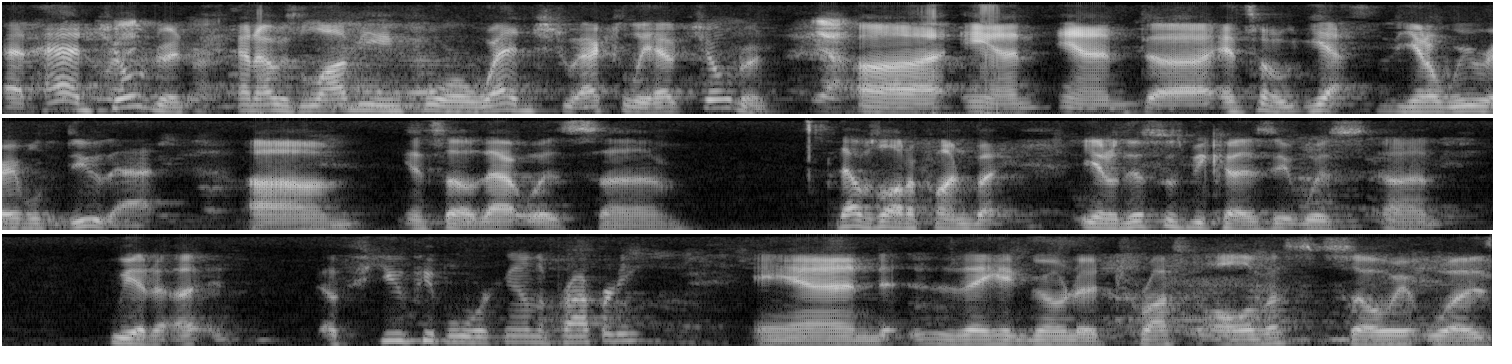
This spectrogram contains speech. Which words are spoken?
had had children, right. and I was lobbying for Wedge to actually have children. Yeah. Uh, and and uh, and so yes, you know we were able to do that, um, and so that was um, that was a lot of fun. But you know this was because it was um, we had a, a few people working on the property, and they had grown to trust all of us. So it was,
